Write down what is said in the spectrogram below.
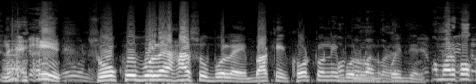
નહીં. ચોખ્ખું બોલે હાસું બોલે બાકી ખોટું નહીં બોલવાનું કોઈ દિન. અમારે કોઈક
